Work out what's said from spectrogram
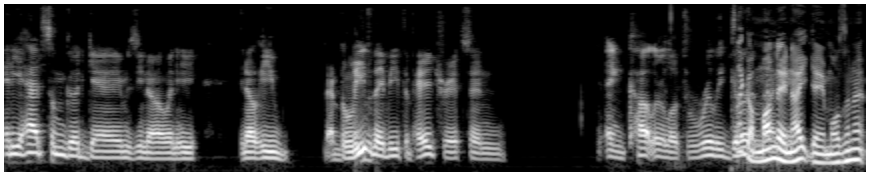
and he had some good games you know and he you know he i believe they beat the patriots and and cutler looked really good. It's like a Monday game. night game, wasn't it?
